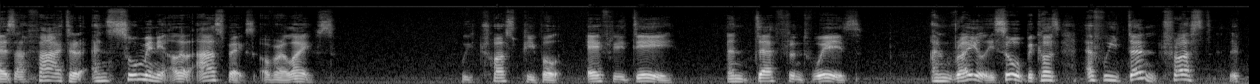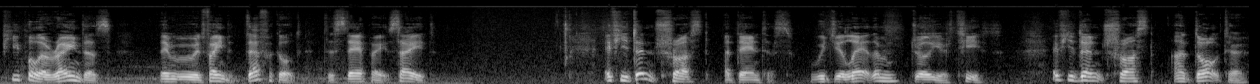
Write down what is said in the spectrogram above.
is a factor in so many other aspects of our lives. We trust people every day in different ways. And rightly so, because if we didn't trust the people around us, then we would find it difficult to step outside. If you didn't trust a dentist, would you let them drill your teeth? If you didn't trust a doctor,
